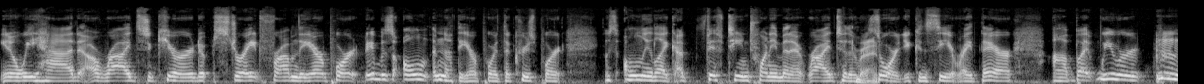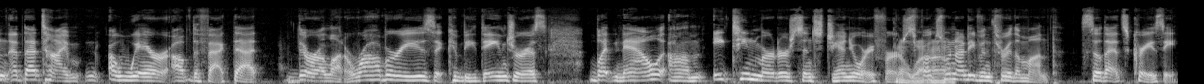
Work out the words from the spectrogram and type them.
You know, we had a ride secured straight from the airport. It was only not the airport, the cruise port. It was only like a 15, 20 minute ride to the Right. resort. You can see it right there. Uh, but we were at that time aware of the fact that there are a lot of robberies. It can be dangerous. But now, um, 18 murders since January 1st. Oh, wow. Folks, we're not even through the month. So that's crazy.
